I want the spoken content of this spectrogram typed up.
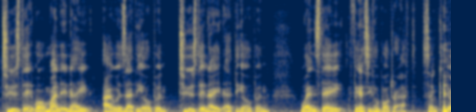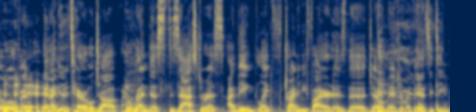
Tuesday, well, Monday night I was at the Open. Tuesday night at the Open. Wednesday, fantasy football draft. So no open. and I did a terrible job. Horrendous, disastrous. I'm being like trying to be fired as the general manager of my fantasy team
